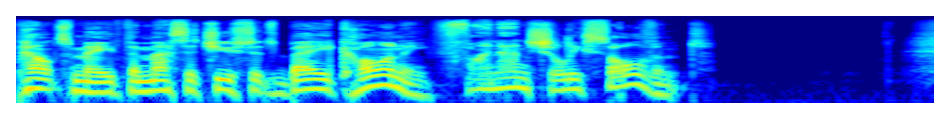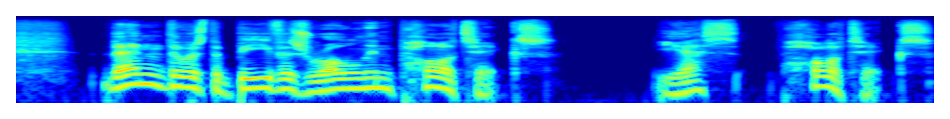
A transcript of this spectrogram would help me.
Pelts made the Massachusetts Bay Colony financially solvent. Then there was the beaver's role in politics. Yes, politics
